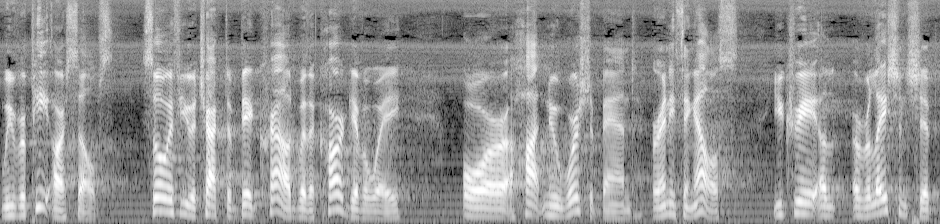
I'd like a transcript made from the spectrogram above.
We repeat ourselves. So if you attract a big crowd with a car giveaway, or a hot new worship band, or anything else, you create a, a relationship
